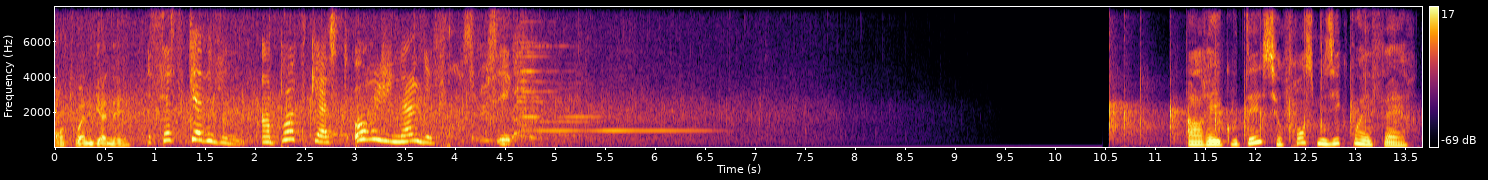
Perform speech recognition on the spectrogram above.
Antoine Ganet, et Saskia Devine. Un podcast original de France Musique. À réécouter sur francemusique.fr.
